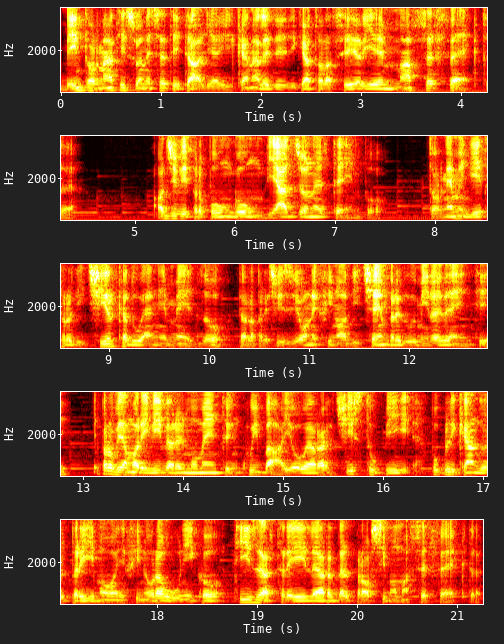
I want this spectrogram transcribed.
Bentornati su N7 Italia, il canale dedicato alla serie Mass Effect. Oggi vi propongo un viaggio nel tempo. Torniamo indietro di circa due anni e mezzo, per la precisione fino a dicembre 2020, e proviamo a rivivere il momento in cui BioWare ci stupì pubblicando il primo e finora unico teaser trailer del prossimo Mass Effect.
